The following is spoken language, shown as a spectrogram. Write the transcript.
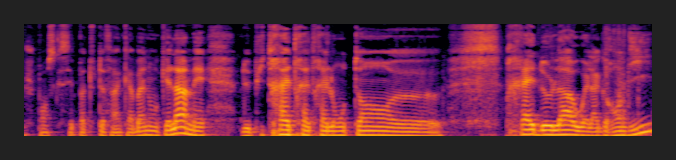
je pense que c'est pas tout à fait un cabanon qu'elle a, mais depuis très très très longtemps, près de là où elle a grandi.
